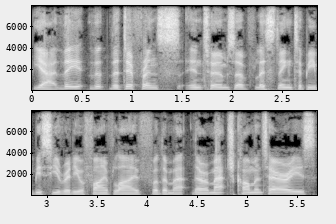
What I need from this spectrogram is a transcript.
Yeah, the, the, the difference in terms of listening to BBC Radio Five Live for the ma- their match commentaries,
